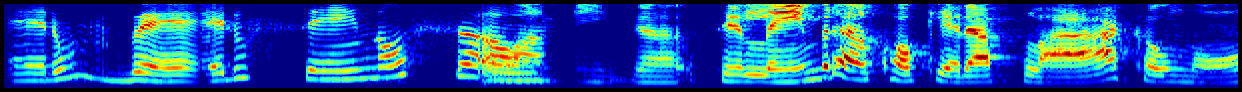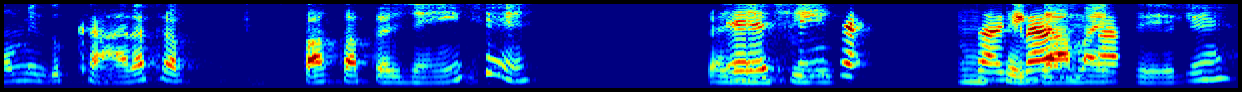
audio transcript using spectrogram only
Era um velho sem Ô, noção. amiga, você lembra qual que era a placa, o nome do cara pra passar pra gente? Pra É, gente sim, tá, não tá pegar gravado. mais ele?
